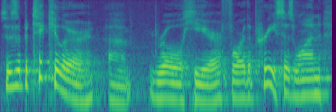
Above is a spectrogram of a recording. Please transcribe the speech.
So there's a particular uh, role here for the priest as one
